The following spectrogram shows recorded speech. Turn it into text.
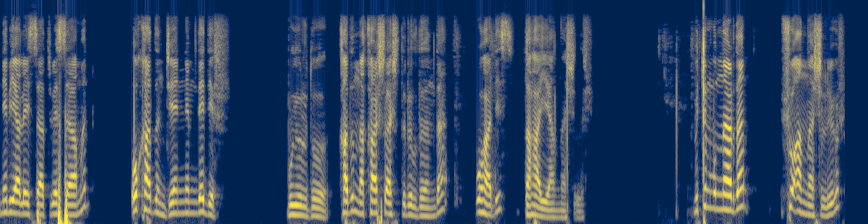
Nebi Aleyhisselatü Vesselam'ın o kadın cehennemdedir buyurduğu kadınla karşılaştırıldığında bu hadis daha iyi anlaşılır. Bütün bunlardan şu anlaşılıyor.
